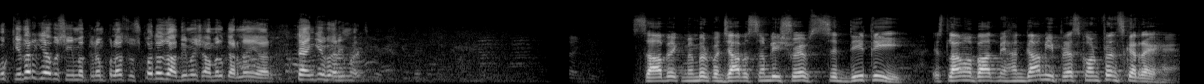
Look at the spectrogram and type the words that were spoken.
वो किधर गया वसीम अक्रम? प्लस उसको तो आज़ादी में शामिल कर लें यार। थैंक यू वेरी मच सबक मेंबर पंजाब असम्बली शुएब सिद्दीकी इस्लामाबाद में हंगामी प्रेस कॉन्फ्रेंस कर रहे हैं।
